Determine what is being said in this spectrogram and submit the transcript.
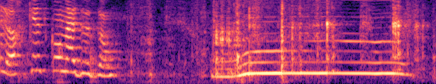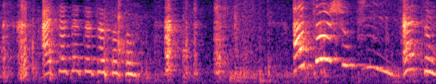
Alors, qu'est-ce qu'on a dedans? Ouh. Attends, attends, attends, attends Choupi Attends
